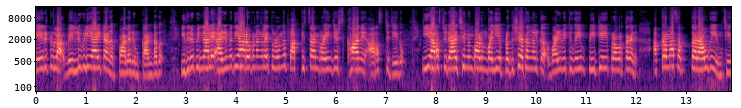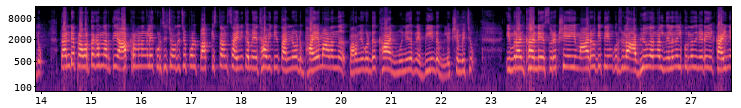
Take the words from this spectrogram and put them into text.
നേരിട്ടുള്ള വെല്ലുവിളിയായിട്ടാണ് പലരും കണ്ടത്. ഇതിനു പിന്നാലെ അഴിമതി ആരോപണങ്ങളെ തുടർന്ന് പാകിസ്ഥാൻ റേഞ്ചേഴ്സ് ഖാനെ അറസ്റ്റ് ചെയ്തു. ഈ അറസ്റ്റ് രാജ്യമെമ്പാടും വലിയ പ്രതിഷേധങ്ങൾക്ക് വഴിവെക്കുകയും പി ടി ഐ പ്രവർത്തകൻ അക്രമാസക്തരാവുകയും ചെയ്തു. തന്റെ പ്രവർത്തകർ നടത്തിയ ആക്രമണങ്ങളെക്കുറിച്ച് ചോദിച്ചപ്പോൾ പാകിസ്ഥാൻ സൈനിക മേധാവിക്ക് തന്നോട് ഭയമാണെന്ന് പറഞ്ഞുകൊണ്ട് ഖാൻ മുനീറിനെ വീണ്ടും ലക്ഷ്യം വെച്ചു. ഇമ്രാൻഖാന്റെ സുരക്ഷയെയും ആരോഗ്യത്തെയും കുറിച്ചുള്ള അഭ്യൂഹങ്ങൾ നിലനിൽക്കുന്നതിനിടയിൽ കഴിഞ്ഞ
